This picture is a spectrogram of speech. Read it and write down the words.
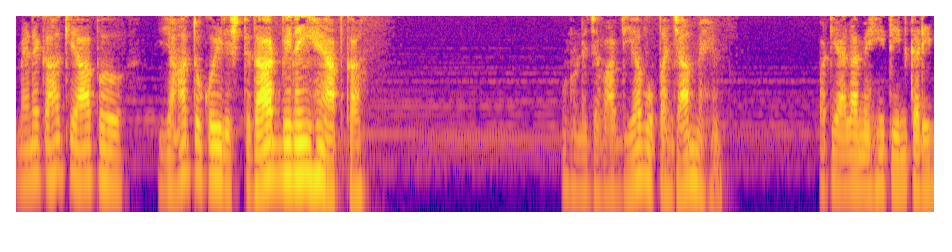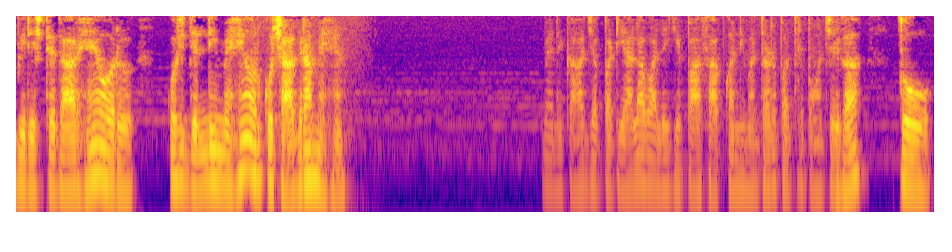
मैंने कहा कि आप यहाँ तो कोई रिश्तेदार भी नहीं है आपका। उन्होंने जवाब दिया, वो पंजाब में है। पटियाला में ही तीन करीबी रिश्तेदार हैं और कुछ दिल्ली में हैं और कुछ आगरा में हैं। मैंने कहा, जब पटियाला वाले के पास आपका निमंत्रण पत्र पहुंचेगा तो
